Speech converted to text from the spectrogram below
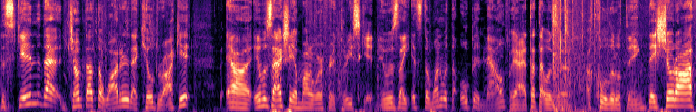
the skin that jumped out the water that killed Rocket uh it was actually a modern warfare 3 skin. It was like it's the one with the open mouth. But yeah i thought that was a, a cool little thing. They showed off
